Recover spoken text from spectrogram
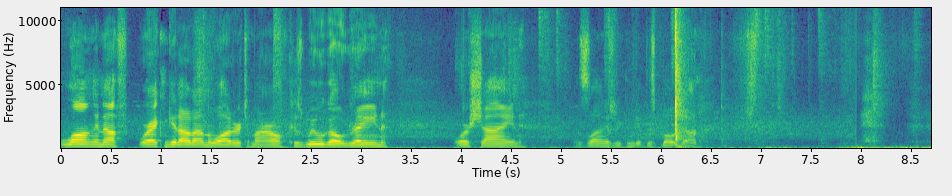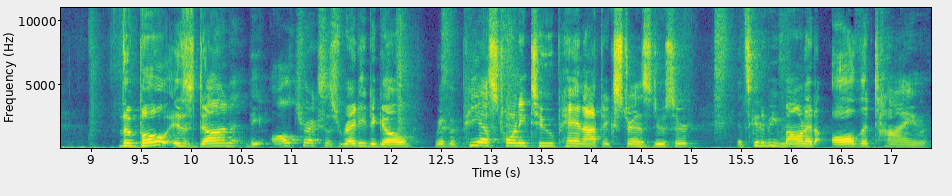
long enough where I can get out on the water tomorrow because we will go rain or shine as long as we can get this boat done. The boat is done. The Ultrex is ready to go. We have a PS22 Panoptix transducer. It's going to be mounted all the time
